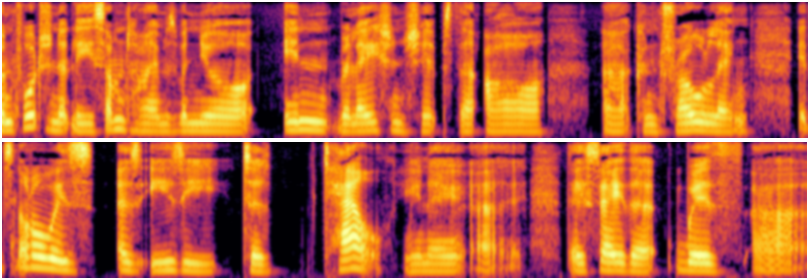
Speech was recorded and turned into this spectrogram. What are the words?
unfortunately, sometimes when you're in relationships that are uh, controlling, it's not always as easy to tell. You know, uh, they say that with uh,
